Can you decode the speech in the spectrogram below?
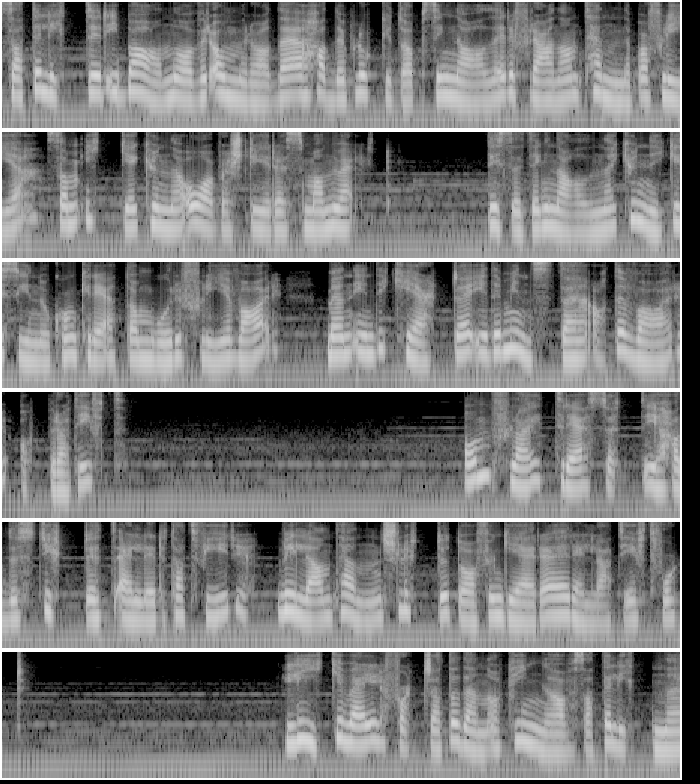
Satellitter i bane over området hadde plukket opp signaler fra en antenne på flyet som ikke kunne overstyres manuelt. Disse signalene kunne ikke si noe konkret om hvor flyet var, men indikerte i det minste at det var operativt. Om Flight 370 hadde styrtet eller tatt fyr, ville antennen sluttet å fungere relativt fort. Likevel fortsatte den å pinge av satellittene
